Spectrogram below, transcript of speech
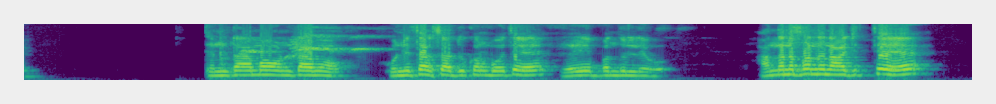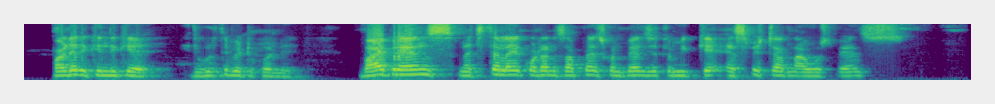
తింటామో ఉంటామో ఉన్నతాలు సర్దుకొని పోతే ఏ ఇబ్బందులు లేవు. అందన పన్ను చిత్తే పడేది కిందికే. ఇది గుర్తుపెట్టుకోండి. బాయ్ ఫ్రెండ్స్ నచ్చితే లైక్ కొట్టండి సబ్స్క్రైబ్ చేసుకోండి. ఫ్రెండ్స్ ఇట్లా మీకే ఎస్పీ స్టార్ నా ఫ్రెండ్స్.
